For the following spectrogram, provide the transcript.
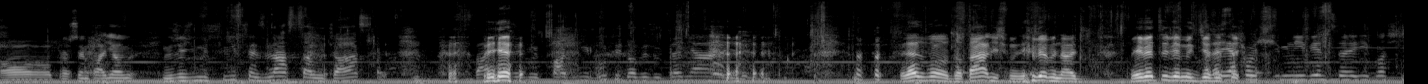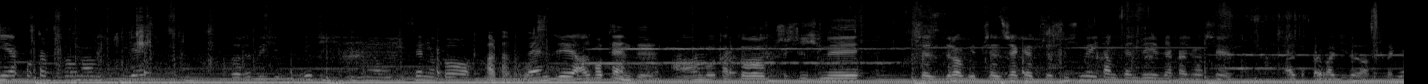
O, proszę panią, my żeśmy szli przez las cały czas. My nie- Żeśmy wpadli, buty do wyrzucenia. Ledwo dotarliśmy, nie wiemy nawet. Mniej więcej wiemy gdzie Ale jesteśmy. jakoś mniej więcej właśnie jak pokazywał nam chwilę, to żeby się wrócić na ulicę, no to Albo tędy albo tędy. A, bo tak to przyszliśmy przez drogę, przez rzekę przeszliśmy i tam tędy jest jakaś właśnie, ale to prowadzi do lasu takiego.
